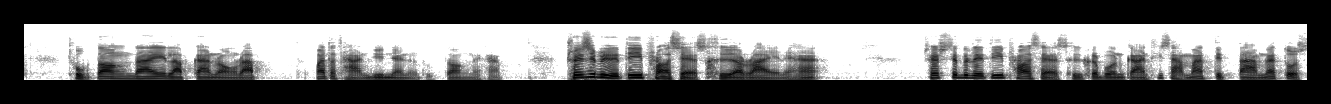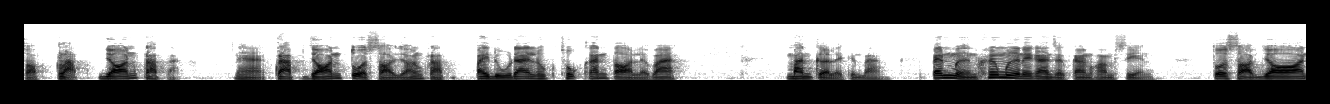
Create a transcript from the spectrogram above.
3. ถูกต้องได้รับการรองรับ มาตรฐานยืนยันอย่างถูกต้องนะครับ traceability process คืออะไรนะฮะ traceability process คือกระบวนการที่สามารถติดตามและตรวจสอบกลับย้อนกลับนะฮะกลับย้อนตรวจสอบย้อนกลับ ไปดูได้ทุกขั้นตอนเลยว่า มันเกิดอะไรขึ้นบ้าง เป็นเหมือนเครื่องมือในการจัดการความเสี่ยง ตรวจสอบย้อน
